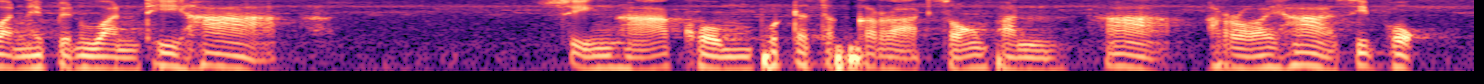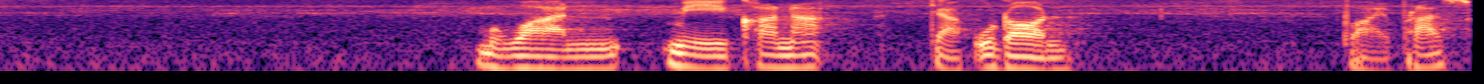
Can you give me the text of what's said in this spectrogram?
วันนี้เป็นวันที่ห้าสิงหาคมพุทธศักราช 2556 เมื่อวานมีคณะจากอุดร ฝ่ายพระส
